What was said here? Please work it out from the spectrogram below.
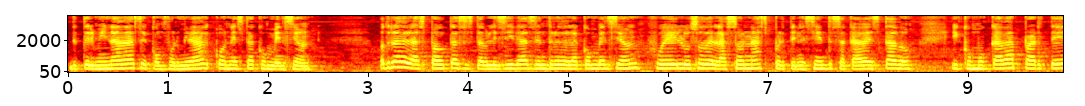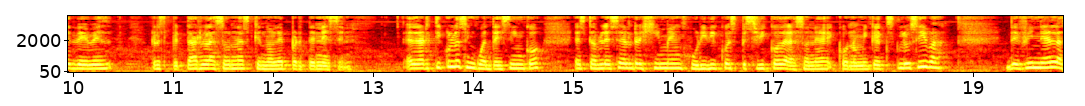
determinadas de conformidad con esta convención. Otra de las pautas establecidas dentro de la Convención fue el uso de las zonas pertenecientes a cada Estado y como cada parte debe respetar las zonas que no le pertenecen. El artículo 55 establece el régimen jurídico específico de la zona económica exclusiva. Define la,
